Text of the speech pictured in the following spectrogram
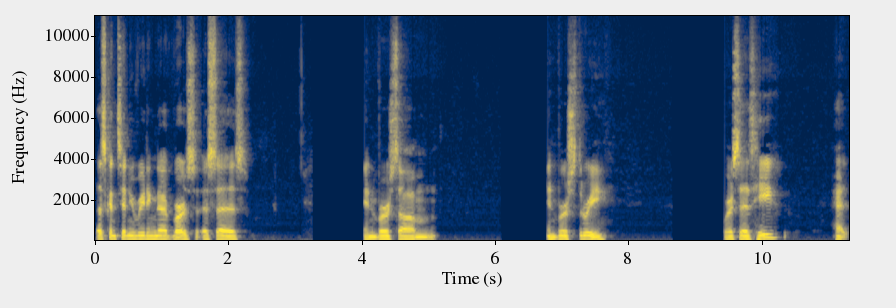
Let's continue reading that verse. It says in verse um in verse 3 where it says he had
